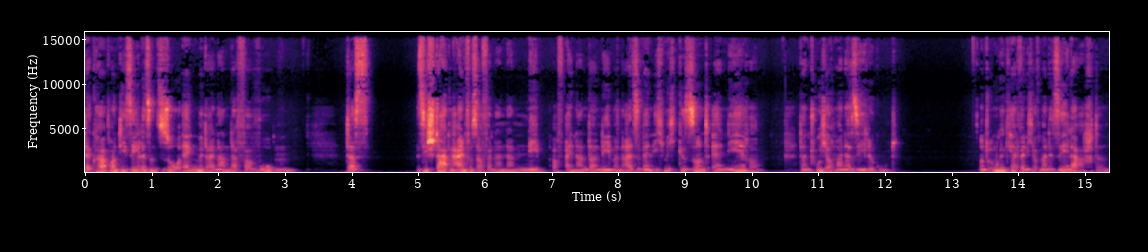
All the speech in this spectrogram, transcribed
der Körper und die Seele sind so eng miteinander verwoben, dass sie starken Einfluss aufeinander, ne aufeinander nehmen. Also wenn ich mich gesund ernähre, dann tue ich auch meiner Seele gut. Und umgekehrt, wenn ich auf meine Seele achte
